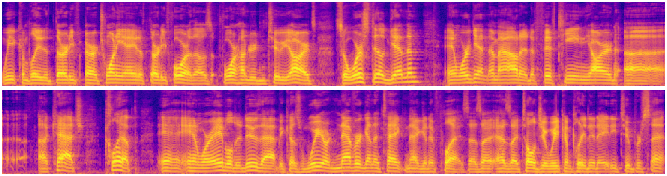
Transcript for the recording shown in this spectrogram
we completed 30 or 28 of 34 of those 402 yards. So we're still getting them, and we're getting them out at a 15 yard uh, uh, catch clip And, we're able to do that because we are never going to take negative plays. As I, as I told you, we completed 82%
